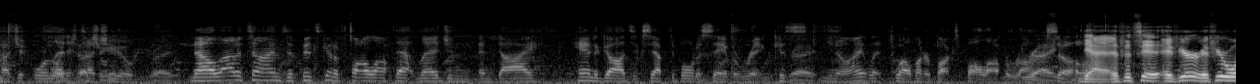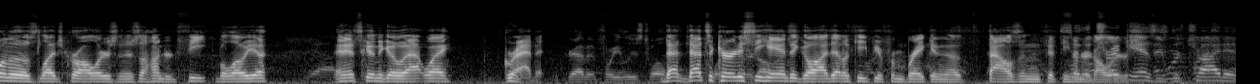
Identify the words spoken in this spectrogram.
touch it or let it touch touching it. you. Right. Now, a lot of times, if it's going to fall off that ledge and, and die, hand of God's acceptable to save a rig because Right. you know I ain't let twelve hundred bucks fall off a rock. Right. So Yeah, if it's if you're if you're one of those ledge crawlers and there's a hundred feet below you yeah. and it's going to go that way, grab it. Grab it before you lose 12 That that's a courtesy hand to God. That'll keep you from breaking a thousand, fifteen So the dollars. trick is, is to try to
